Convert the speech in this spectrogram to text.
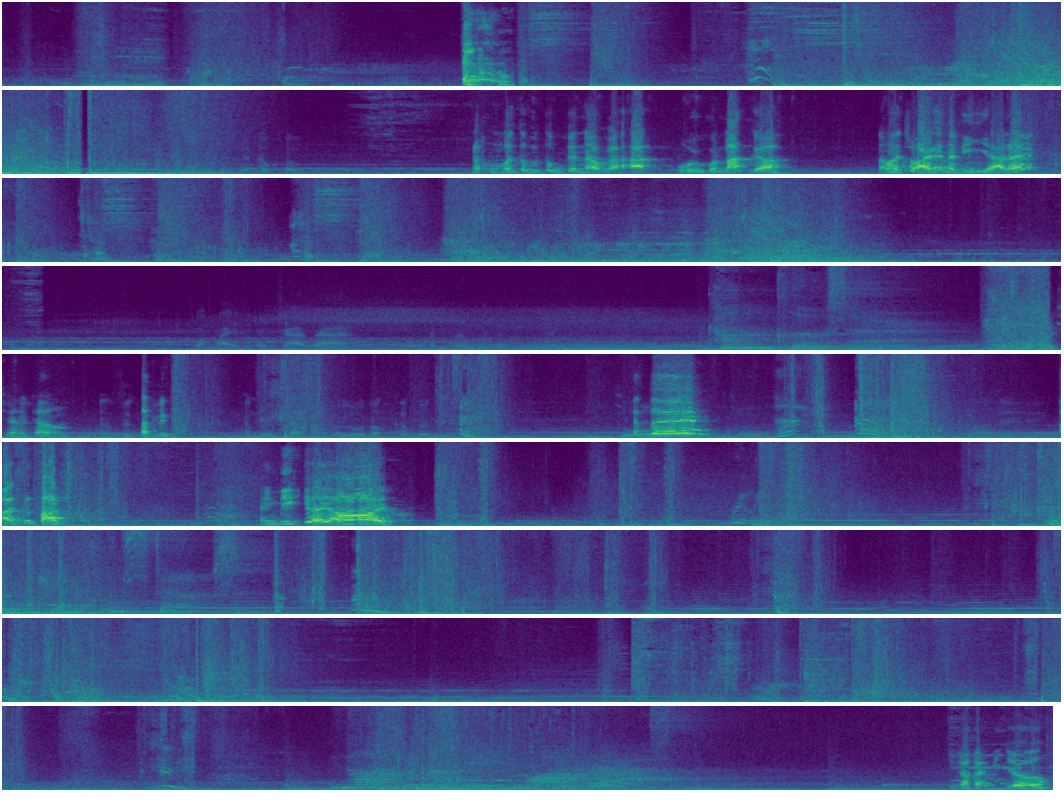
Nó không mất tung tung biến nào cả. Ui con nắc kìa. Nó mà choái cái là đi à đấy được không tắt mình việc thằng mình sao thằng blue nó cướp được. Nó thế. anh cứ tật anh biết cái rồi chính nhắc anh mới nhớ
